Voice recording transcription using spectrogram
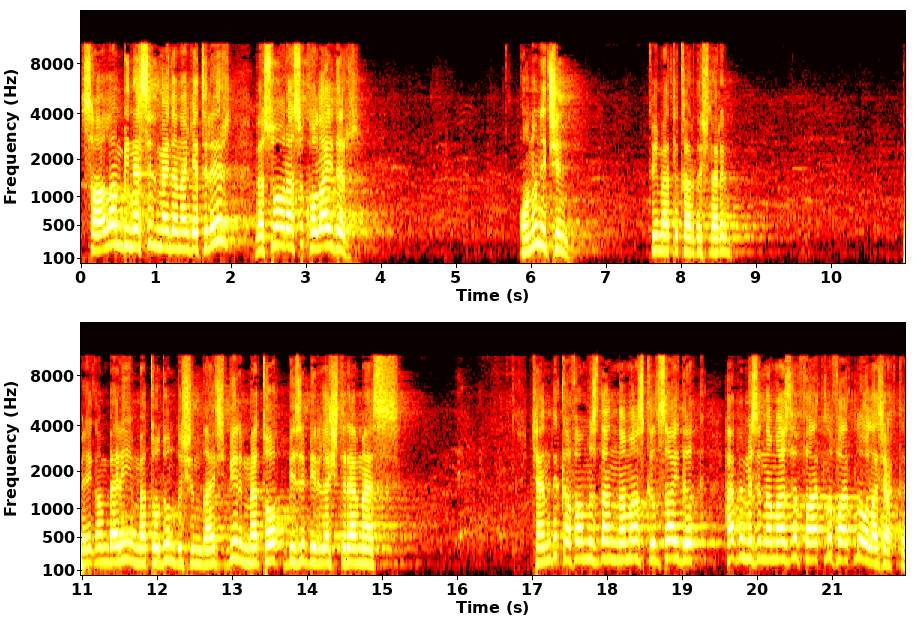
Sağlam bir nesil meydana getirir ve sonrası kolaydır. Onun için kıymetli kardeşlerim peygamberi metodun dışında hiçbir metot bizi birleştiremez. Kendi kafamızdan namaz kılsaydık hepimizin namazı farklı farklı olacaktı.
